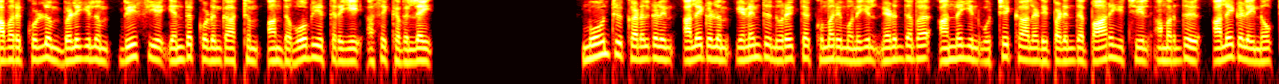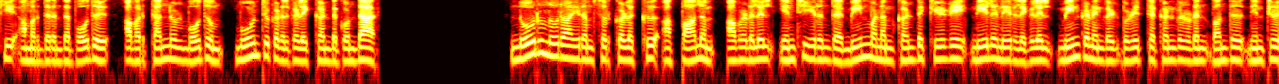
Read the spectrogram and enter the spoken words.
அவருக்குள்ளும் வெளியிலும் வீசிய எந்தக் கொடுங்காற்றும் அந்த ஓவியத்திரையை அசைக்கவில்லை. மூன்று கடல்களின் அலைகளும் இணைந்து நுரைத்த குமரிமுனையில் நெடுந்தவ அன்னையின் ஒற்றைக் காலடி படிந்த பாறையுச்சியில் அமர்ந்து அலைகளை நோக்கி அமர்ந்திருந்தபோது அவர் தன்னுள் மோதும் மூன்று கடல்களைக் கண்டு கொண்டார். நூறு நூறாயிரம் சொற்களுக்கு அப்பாலும் அவளலில் எஞ்சியிருந்த மீன்மணம் கண்டு கீழே நீல நீரலைகளில் மீன்கணங்கள் விழித்த கண்களுடன் வந்து நின்று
